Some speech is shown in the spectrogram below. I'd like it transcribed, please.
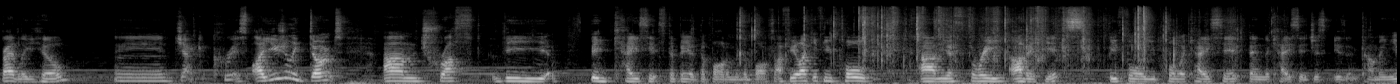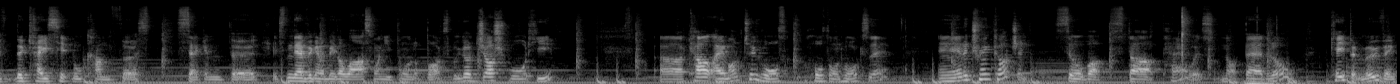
Bradley Hill, and Jack Crisp. I usually don't um, trust the big case hits to be at the bottom of the box. I feel like if you pull um, your three other hits before you pull a case hit, then the case hit just isn't coming. The case hit will come first, second, third. It's never going to be the last one you pull in a box. We've got Josh Ward here. Uh, Karl Amon, two Haw Hawthorn Hawks there. And a Trent Cotchin. Silver Star Powers. Not bad at all. Keep it moving.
